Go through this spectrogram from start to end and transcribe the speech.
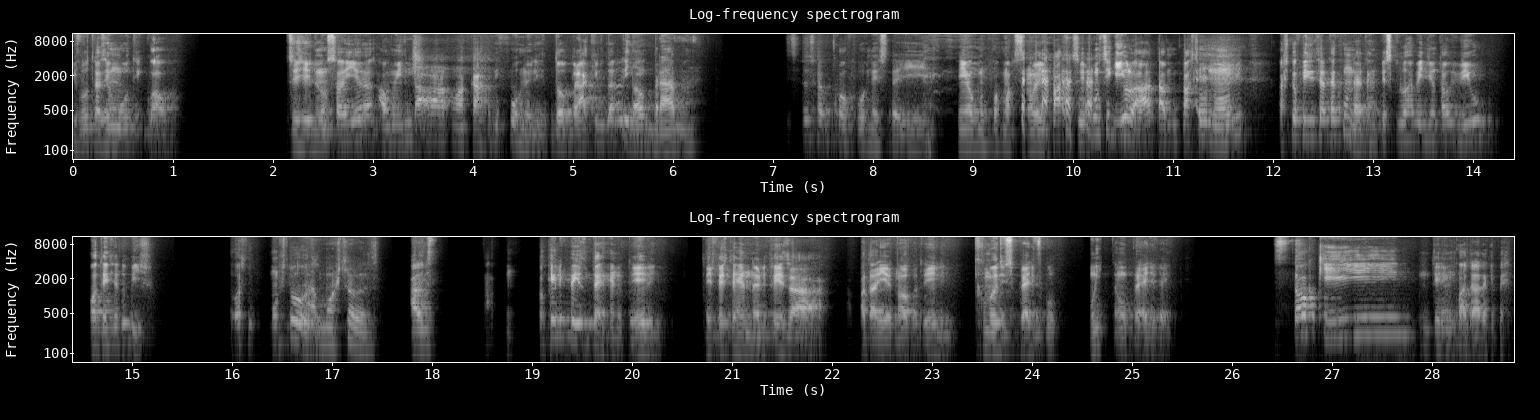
E vou trazer um outro igual. Ou seja, ele não só ia aumentar uma carga de forno, ele dobrar aquilo dali. Dobrar, mano. Você sabe qual forno esse daí? Tem alguma informação? Ele, passou, ele conseguiu lá, tá, me passou o nome. Acho que eu fiz isso até com o Neto. A gente pesquisou rapidinho e tal, e viu a potência do bicho. Negócio monstruoso. Ah, monstruoso. Aí tá. Só que ele fez o terreno dele. Ele fez o terreno, não, ele fez a, a padaria nova dele. Que, como eu disse, o prédio ficou bonitão, o prédio, velho. Só que não tem nenhum quadrado aqui perto.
